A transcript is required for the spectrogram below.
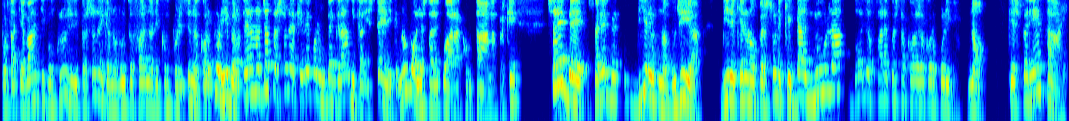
portati avanti, conclusi di persone che hanno voluto fare una ricomposizione a corpo libero, erano già persone che avevano un background di calisthenic. Non voglio stare qua a raccontarla perché sarebbe, sarebbe dire una bugia, dire che erano persone che dal nulla voglio fare questa cosa a corpo libero. No, che esperienza hai?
